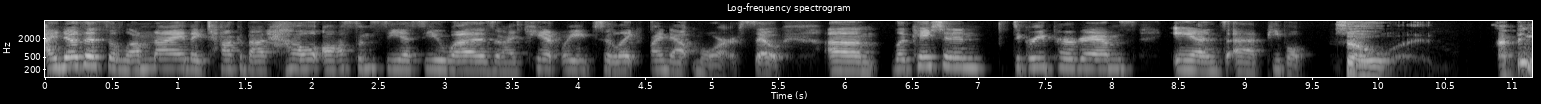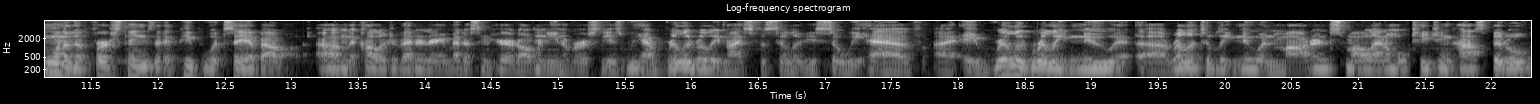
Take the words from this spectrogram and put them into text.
i know this alumni they talk about how awesome csu was and i can't wait to like find out more so um, location degree programs and uh, people so I think one of the first things that people would say about um, the College of Veterinary Medicine here at Auburn University is we have really, really nice facilities. So we have uh, a really, really new, uh, relatively new and modern small animal teaching hospital,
